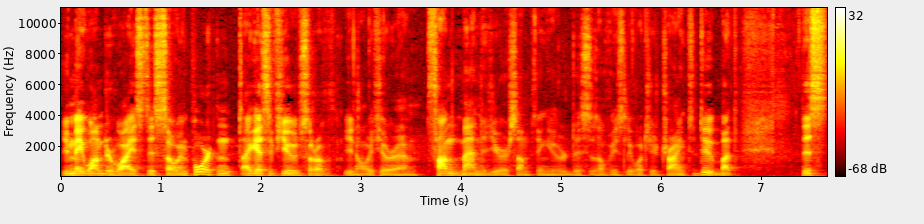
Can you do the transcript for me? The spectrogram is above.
you may wonder why is this so important? I guess if you sort of, you know, if you're a fund manager or something, you're, this is obviously what you're trying to do. But this,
